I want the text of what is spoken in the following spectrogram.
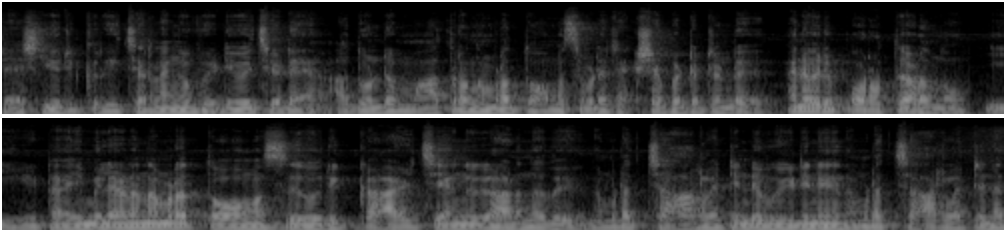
ശേഷം ഒരു ക്രീച്ചറിനെ അങ്ങ് വെടിവെച്ചിടുക. അതുകൊണ്ട് മാത്രം നമ്മുടെ തോമസ് ഇവിടെ രക്ഷപ്പെട്ടിട്ടുണ്ട്. അങ്ങനെ അവർ പുറത്ത് കടന്നു. ഈ ടൈമിലാണ് നമ്മുടെ തോമസ് ഒരു കാഴ്ച അങ്ങ് കാണുന്നത്. നമ്മുടെ ചാർലറ്റിന്റെ വീടിന് നമ്മുടെ ചാർലറ്റിനെ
